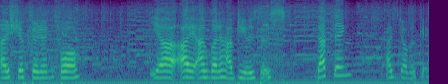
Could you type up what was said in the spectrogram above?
I shifted in for. Yeah, I, I'm gonna have to use this. That thing has double kick.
